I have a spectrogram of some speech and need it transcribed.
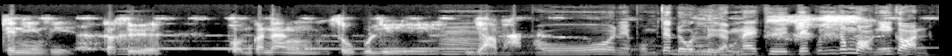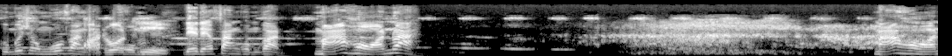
แค่นี้เองพี่ก็คือ ผมก็นั่งสูบบุหรี่อืมยาวผ่านโอ้เนี่ยผมจะโดนเหลืองแน่คือเจ๊ต้องบอกงี้ก่อนคุณผู้ชมผู้ฟังขอโทษผมพี่เดี๋ยวเดี๋ยวฟังผมก่อน หมาหอนว่ะ หมาหอน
